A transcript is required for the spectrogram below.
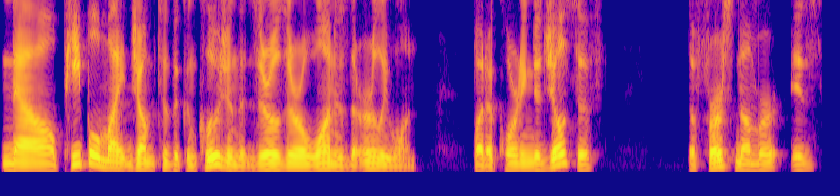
Now, people might jump to the conclusion that 001 is the early one, but according to Joseph, the first number is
